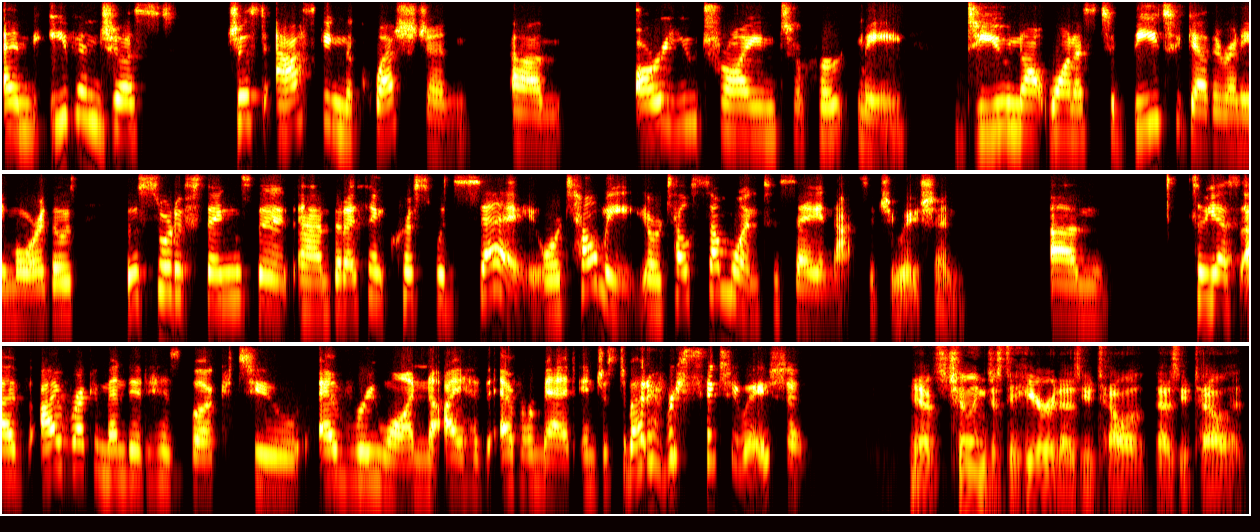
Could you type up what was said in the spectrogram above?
and even just just asking the question um, Are you trying to hurt me? Do you not want us to be together anymore? Those those sort of things that um, that I think Chris would say or tell me or tell someone to say in that situation. Um, so yes, I've I've recommended his book to everyone I have ever met in just about every situation. Yeah, it's chilling just to hear it as you tell it as you tell it.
